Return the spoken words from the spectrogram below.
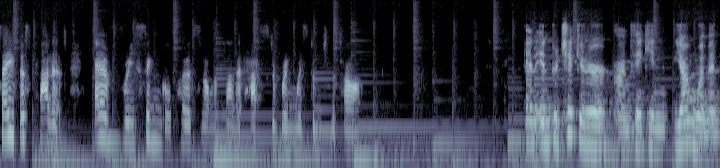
save this planet, every single person on the planet has to bring wisdom to the task. And in particular, I'm thinking young women.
